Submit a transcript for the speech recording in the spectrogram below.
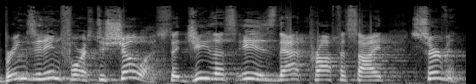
brings it in for us to show us that Jesus is that prophesied servant.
